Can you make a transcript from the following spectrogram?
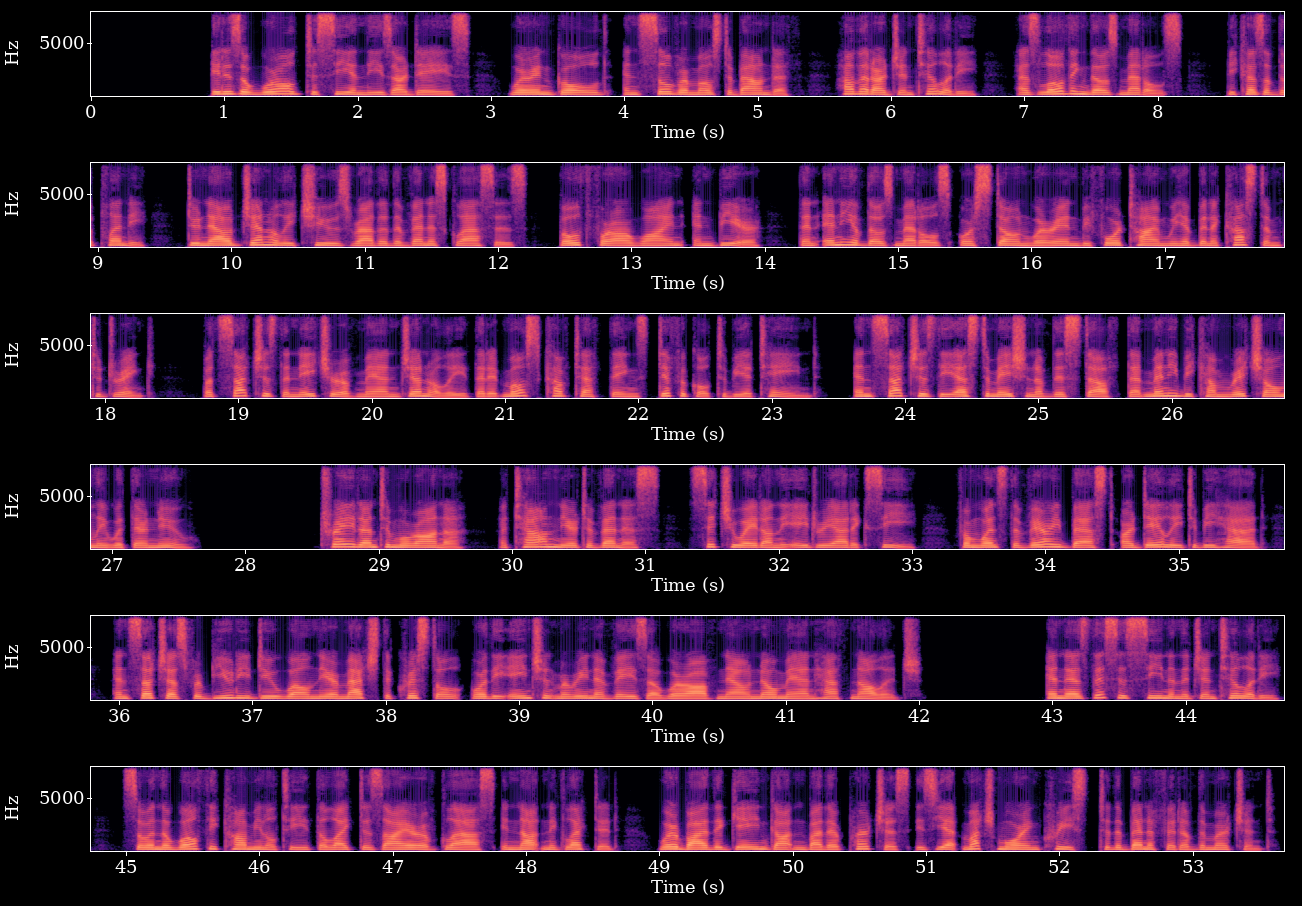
It is a world to see in these our days, wherein gold and silver most aboundeth, how that our gentility, as loathing those metals, because of the plenty, do now generally choose rather the Venice glasses, both for our wine and beer, than any of those metals or stone wherein before time we have been accustomed to drink, but such is the nature of man generally that it most coveteth things difficult to be attained and such is the estimation of this stuff that many become rich only with their new trade unto Murana, a town near to Venice, situate on the Adriatic Sea, from whence the very best are daily to be had, and such as for beauty do well near match the crystal or the ancient murrhina vasa whereof now no man hath knowledge. And as this is seen in the gentility, so in the wealthy communalty the like desire of glass in not neglected, whereby the gain gotten by their purchase is yet much more increased to the benefit of the merchant.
